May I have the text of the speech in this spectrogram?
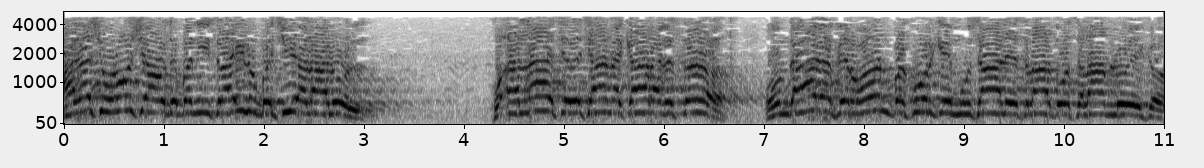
آگا شروع شاہ دے بنی اسرائیل و بچی علالول. خو اللہ چل چانا کار اغسطا، ام دا آگا فرعون پکور کے موسیٰ علیہ السلام و سلام لوئے کو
